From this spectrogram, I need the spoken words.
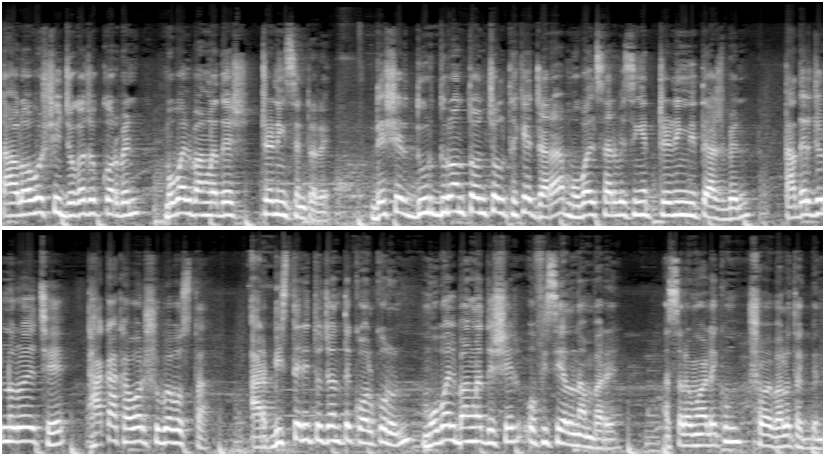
তাহলে অবশ্যই যোগাযোগ করবেন মোবাইল বাংলাদেশ ট্রেনিং সেন্টারে। দেশের দূর দূরান্ত অঞ্চল থেকে যারা মোবাইল সার্ভিসিংয়ের ট্রেনিং নিতে আসবেন, তাদের জন্য রয়েছে থাকা খাওয়ার সুব্যবস্থা। আর বিস্তারিত জানতে কল করুন মোবাইল বাংলাদেশের অফিসিয়াল নাম্বারে আসসালামু আলাইকুম, সবাই ভালো থাকবেন।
